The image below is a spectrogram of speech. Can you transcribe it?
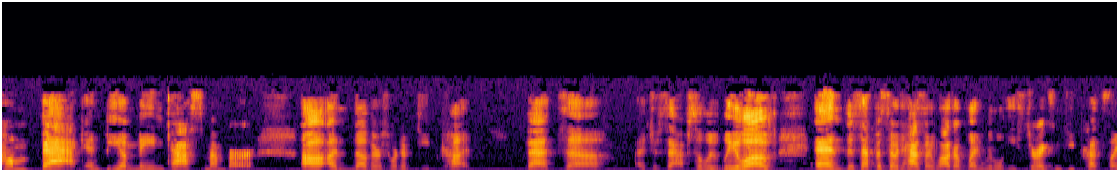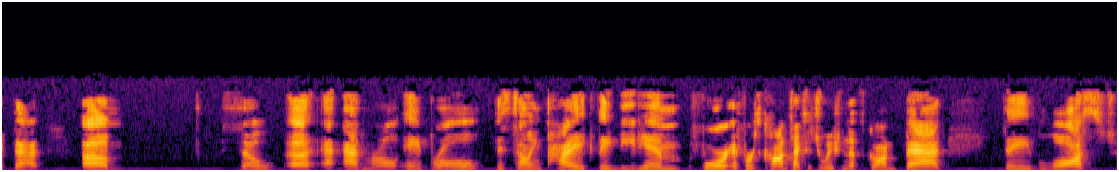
come back and be a main cast member. Uh, another sort of deep cut that, uh, I just absolutely love. And this episode has a lot of like little Easter eggs and deep cuts like that. Um, so, uh, Admiral April is telling Pike they need him for a first contact situation that's gone bad. They've lost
